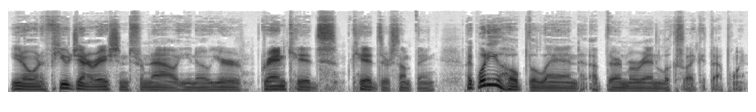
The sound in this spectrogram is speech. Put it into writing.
you know, in a few generations from now, you know, your grandkids, kids or something, like what do you hope the land up there in Marin looks like at that point?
